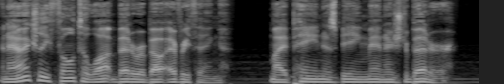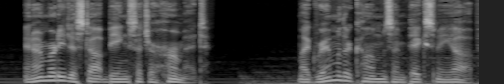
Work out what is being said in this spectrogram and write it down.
and I actually felt a lot better about everything. My pain is being managed better, and I'm ready to stop being such a hermit. My grandmother comes and picks me up,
